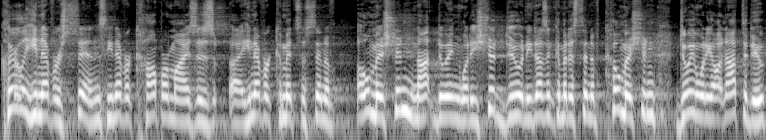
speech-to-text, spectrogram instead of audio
Clearly, he never sins. He never compromises. Uh, he never commits a sin of omission, not doing what he should do, and he doesn't commit a sin of commission, doing what he ought not to do.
